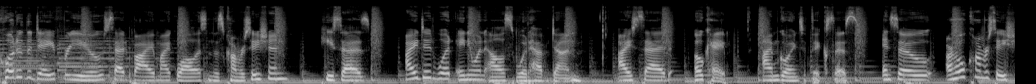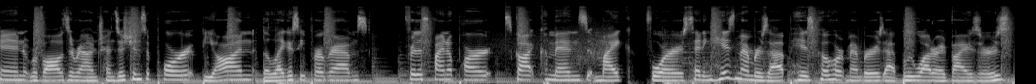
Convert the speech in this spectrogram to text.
quote of the day for you said by Mike Wallace in this conversation. He says, I did what anyone else would have done. I said, okay, I'm going to fix this. And so our whole conversation revolves around transition support beyond the legacy programs, for this final part, Scott commends Mike for setting his members up, his cohort members at Bluewater Advisors,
